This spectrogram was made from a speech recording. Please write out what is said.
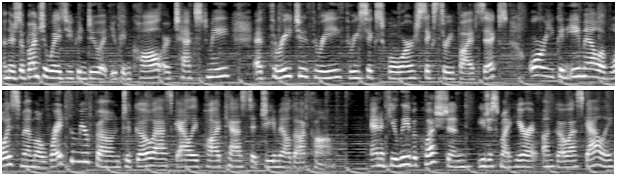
And there's a bunch of ways you can do it. You can call or text me at 323 364 6356, or you can email a voice memo right from your phone to goaskalipodcast at gmail.com. And if you leave a question, you just might hear it on Go Ask Ali.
